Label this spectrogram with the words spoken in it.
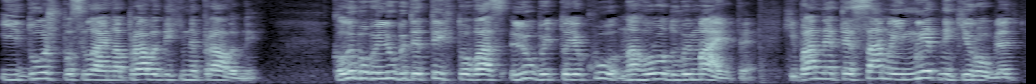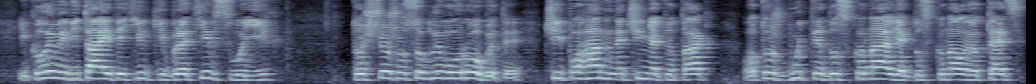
і дощ посилає на праведних і неправедних. Коли бо ви любите тих, хто вас любить, то яку нагороду ви маєте? Хіба не те саме і митники роблять? І коли ви вітаєте тільки братів своїх, то що ж особливого робите? Чи погані не чинять отак? Отож будьте досконалі, як досконалий Отець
